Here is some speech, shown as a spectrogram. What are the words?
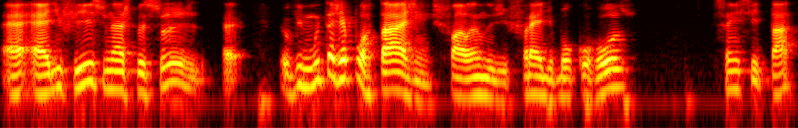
É, é difícil, né? As pessoas. É... eu vi muitas reportagens falando de Fred Bocurroso sem citar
